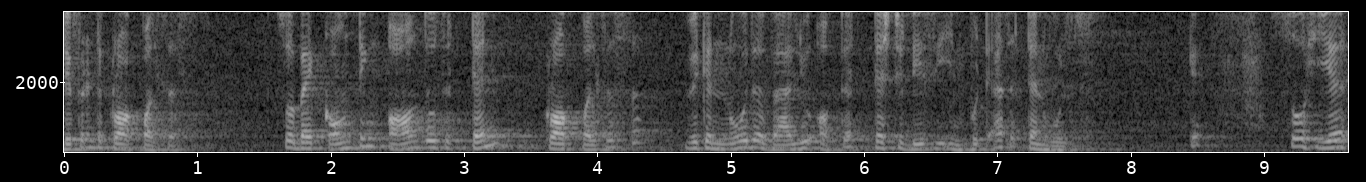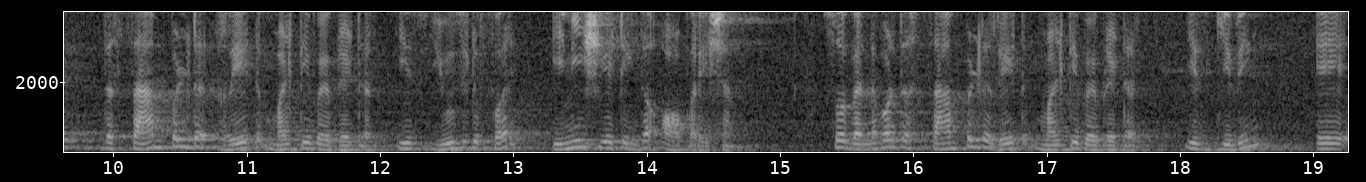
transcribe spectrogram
different clock pulses. So by counting all those 10 clock pulses, we can know the value of the test DC input as 10 volts. So here the sampled rate multivibrator is used for initiating the operation. So whenever the sampled rate multivibrator is giving a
